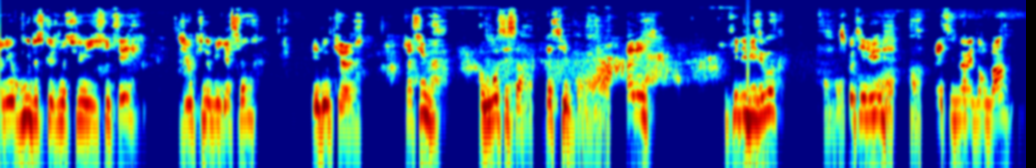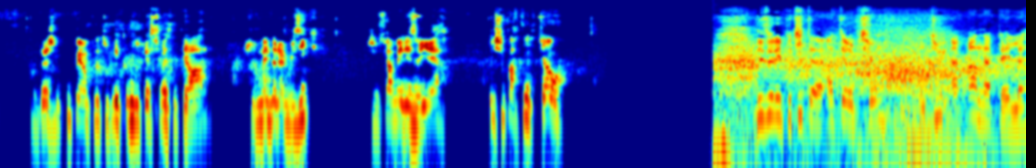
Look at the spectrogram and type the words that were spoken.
aller au bout de ce que je me suis fixé, j'ai aucune obligation. Et donc, euh, j'assume. En gros, c'est ça. J'assume. Allez, je vous fais des bisous. Je continue à essayer de me mettre dans le bain. Donc là, je vais couper un peu toutes les communications, etc. Je vais mettre de la musique. Je vais fermer les œillères. Et je suis parti. Ciao Désolé, petite euh, interruption due à un appel.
